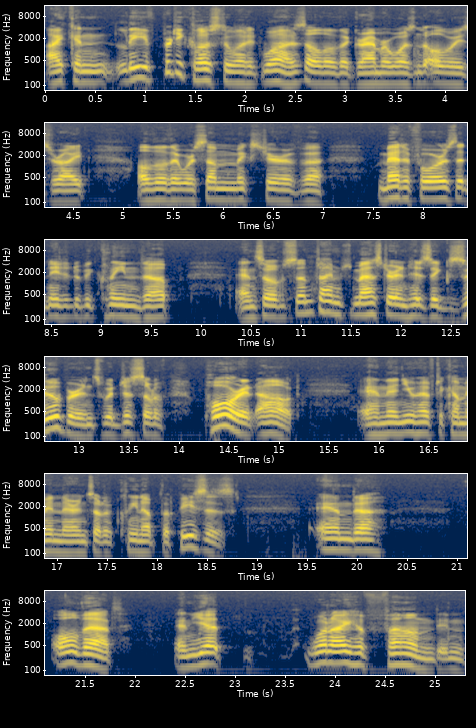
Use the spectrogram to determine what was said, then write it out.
I can leave pretty close to what it was, although the grammar wasn't always right, although there were some mixture of uh, metaphors that needed to be cleaned up. And so sometimes Master, in his exuberance, would just sort of pour it out. And then you have to come in there and sort of clean up the pieces. And uh, all that. And yet, what I have found in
